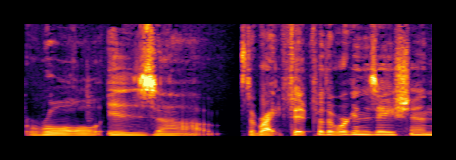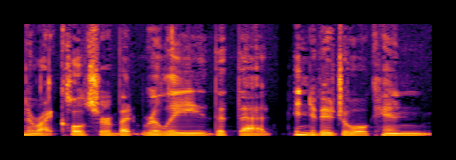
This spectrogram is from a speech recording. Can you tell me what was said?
role is uh, the right fit for the organization, the right culture, but really that that individual can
